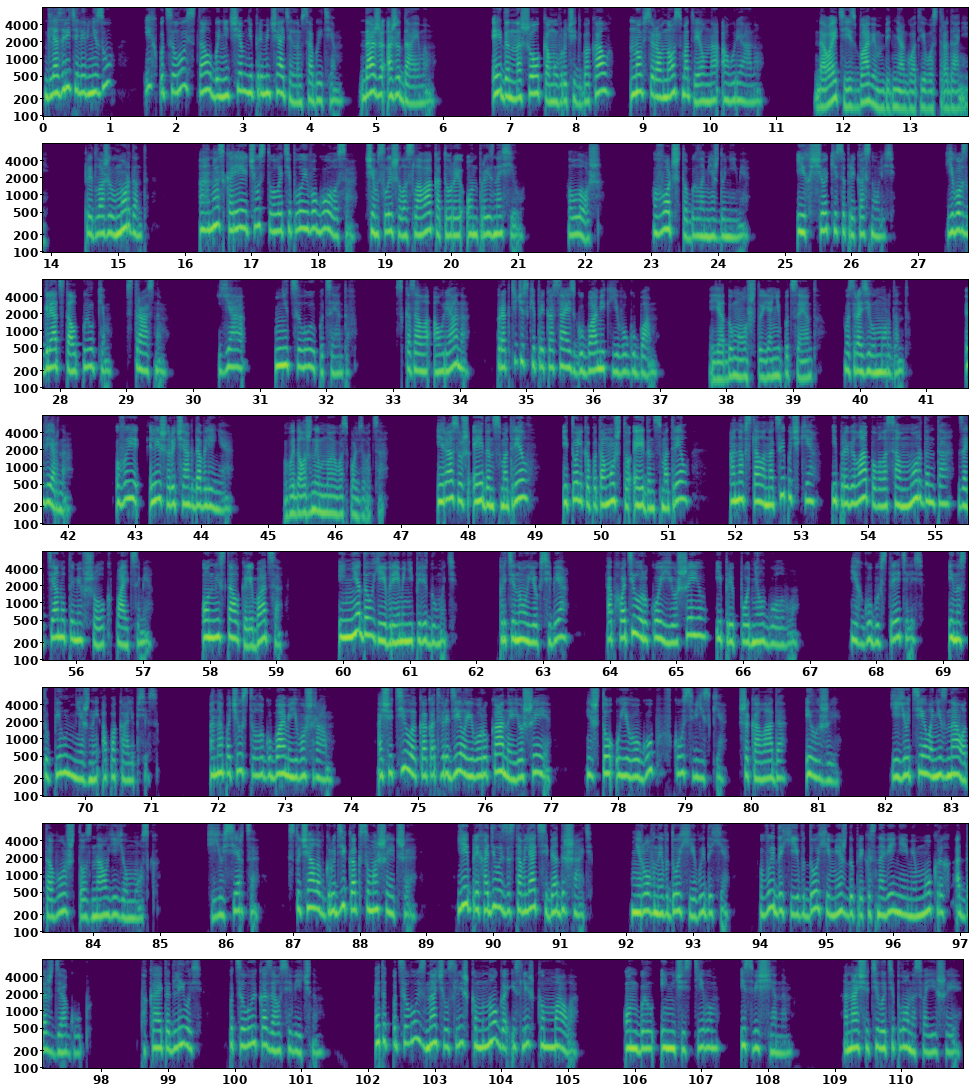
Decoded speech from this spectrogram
Для зрителей внизу их поцелуй стал бы ничем не примечательным событием, даже ожидаемым. Эйден нашел, кому вручить бокал, но все равно смотрел на Ауриану. «Давайте избавим беднягу от его страданий», — предложил Мордант. Она скорее чувствовала тепло его голоса, чем слышала слова, которые он произносил. Ложь. Вот что было между ними. Их щеки соприкоснулись. Его взгляд стал пылким, страстным. «Я не целую пациентов», — сказала Ауриана, практически прикасаясь губами к его губам. «Я думал, что я не пациент», — возразил Мордант. «Верно. Вы — лишь рычаг давления. Вы должны мною воспользоваться». И раз уж Эйден смотрел, и только потому, что Эйден смотрел, она встала на цыпочки и провела по волосам Морданта затянутыми в шелк пальцами. Он не стал колебаться и не дал ей времени передумать. Притянул ее к себе, обхватил рукой ее шею и приподнял голову. Их губы встретились, и наступил нежный апокалипсис. Она почувствовала губами его шрам, ощутила, как отвердела его рука на ее шее, и что у его губ вкус виски, шоколада и лжи. Ее тело не знало того, что знал ее мозг. Ее сердце стучало в груди, как сумасшедшее. Ей приходилось заставлять себя дышать. Неровные вдохи и выдохи, выдохи и вдохи между прикосновениями мокрых от дождя губ. Пока это длилось, поцелуй казался вечным. Этот поцелуй значил слишком много и слишком мало. Он был и нечестивым, и священным. Она ощутила тепло на своей шее.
